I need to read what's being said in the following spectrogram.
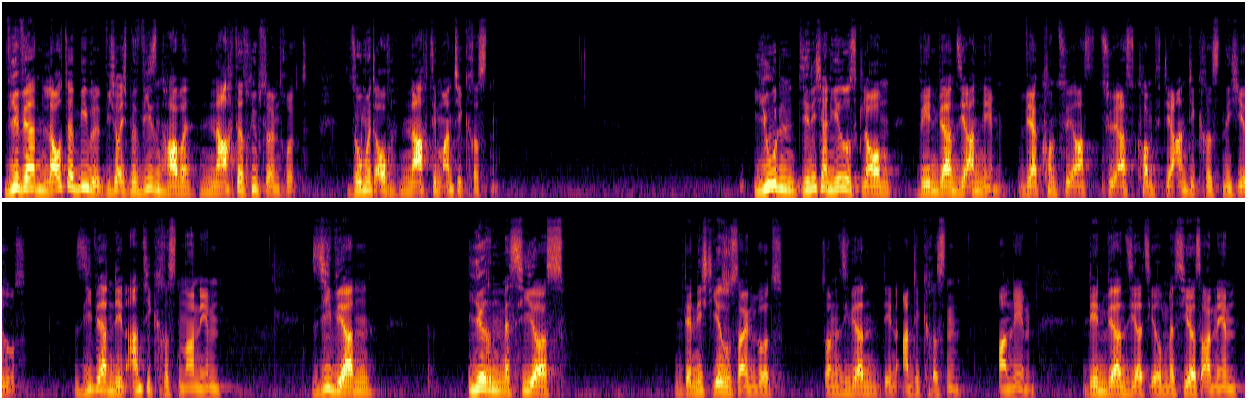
Wir werden laut der Bibel, wie ich euch bewiesen habe, nach der Trübsal entrückt. Somit auch nach dem Antichristen. Juden, die nicht an Jesus glauben, wen werden sie annehmen? Wer kommt zuerst? Zuerst kommt der Antichrist, nicht Jesus. Sie werden den Antichristen annehmen. Sie werden ihren Messias, der nicht Jesus sein wird, sondern sie werden den Antichristen annehmen. Den werden sie als ihren Messias annehmen.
